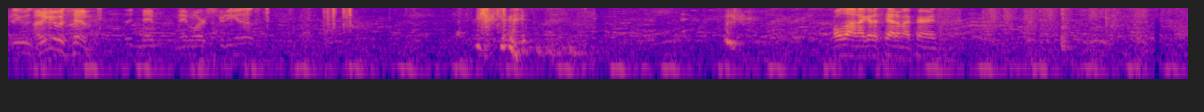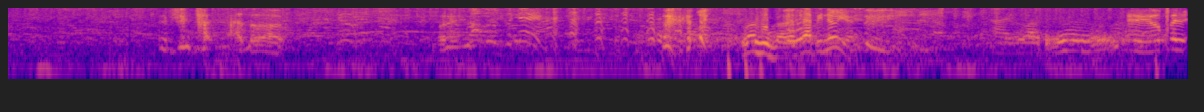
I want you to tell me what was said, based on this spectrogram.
I think it was I think it was him. Neym- Neymar shooting at us. Hold on, I gotta say hi to my parents. I don't know. What is it? Happy New Year. Hey, open,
